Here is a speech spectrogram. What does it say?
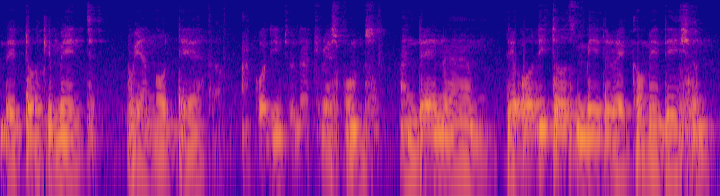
the document were not there according to that response. And then um, the auditors made a recommendation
